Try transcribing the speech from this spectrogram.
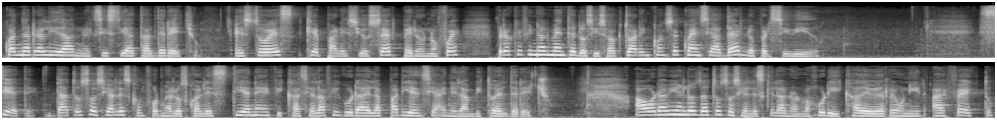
cuando en realidad no existía tal derecho, esto es, que pareció ser pero no fue, pero que finalmente los hizo actuar en consecuencia de lo percibido. 7. Datos sociales conforme a los cuales tiene eficacia la figura de la apariencia en el ámbito del derecho. Ahora bien, los datos sociales que la norma jurídica debe reunir a efecto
